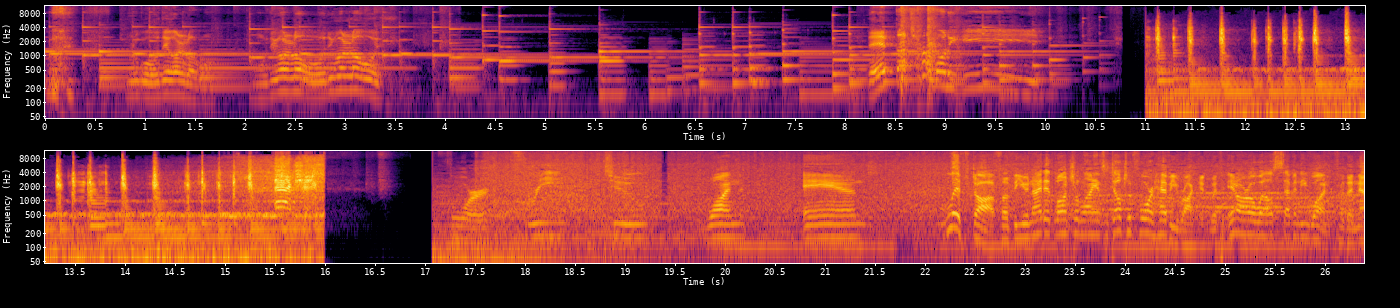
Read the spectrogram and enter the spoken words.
물고 어디 가려고 어디 가려고 어디 가려고 냅다 차버리기 four, three, two, one, and liftoff of the United Launch Alliance Delta IV Heavy rocket with NROL 71 for the now.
